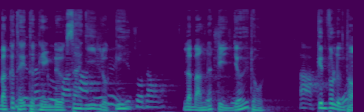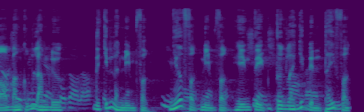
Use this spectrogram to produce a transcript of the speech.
Bạn có thể thực hiện được sa di luật nghi Là bạn đã trì giới rồi Kinh vô lượng thọ bạn cũng làm được. Đây chính là niệm Phật. Nhớ Phật, niệm Phật Hiện tiền, tương lai nhất định thấy Phật.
